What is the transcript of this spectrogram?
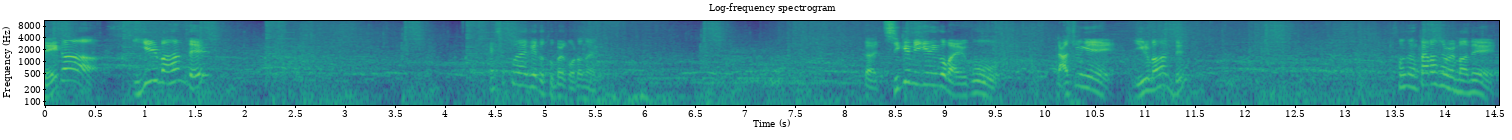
내가 이길만 한데? 해스폰에게도 도발 걸어놔야겠다. 그니까 지금 이기는 거 말고 나중에 이길만 한데? 성장 따라잡을 만해.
